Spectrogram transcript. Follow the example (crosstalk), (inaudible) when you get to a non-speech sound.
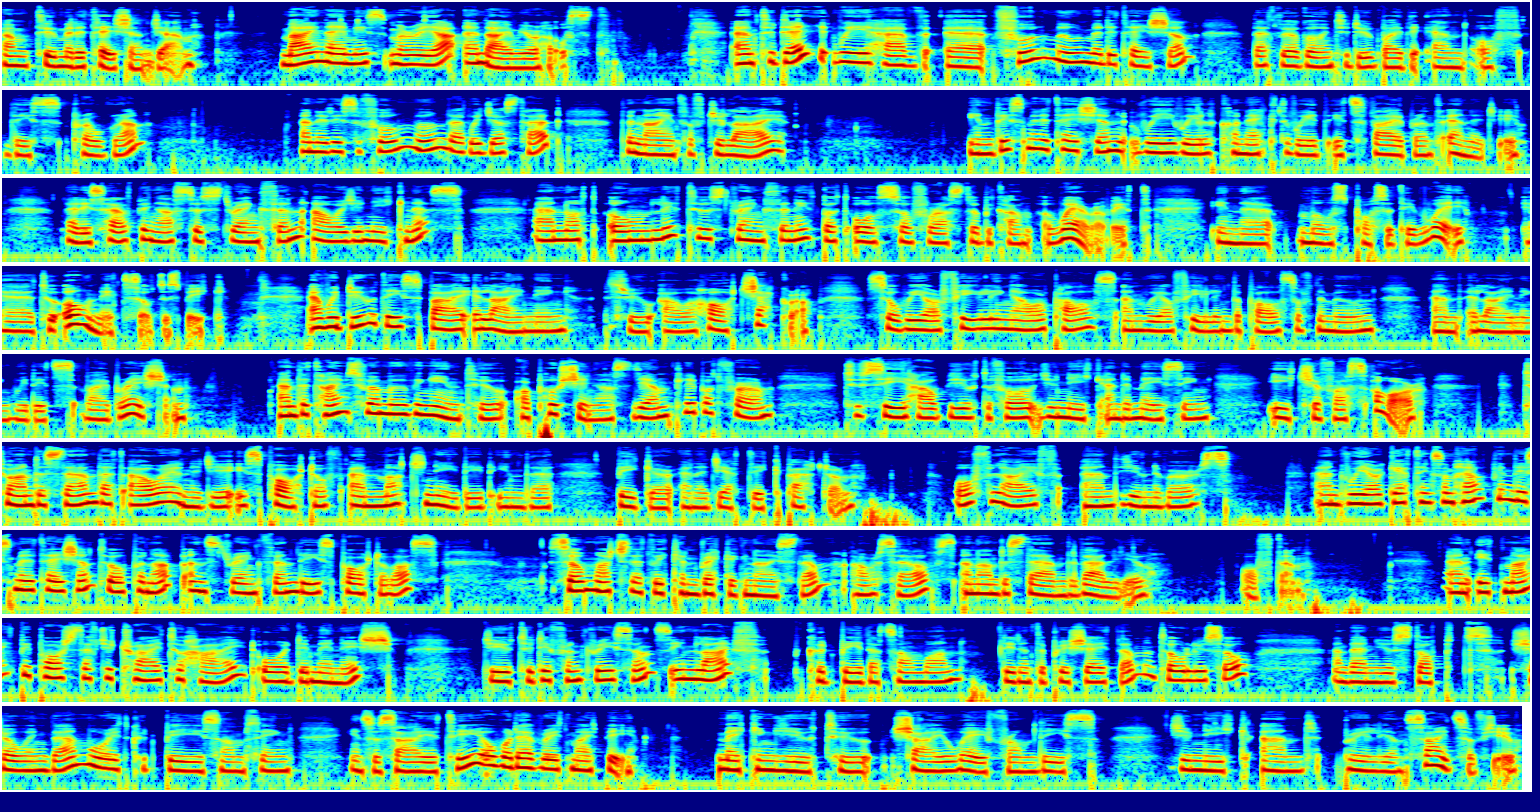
welcome to Meditation Jam. My name is Maria and I'm your host. And today we have a full moon meditation that we are going to do by the end of this program. And it is a full moon that we just had, the 9th of July. In this meditation, we will connect with its vibrant energy that is helping us to strengthen our uniqueness and not only to strengthen it but also for us to become aware of it in a most positive way, uh, to own it, so to speak. And we do this by aligning through our heart chakra. So we are feeling our pulse and we are feeling the pulse of the moon and aligning with its vibration. And the times we are moving into are pushing us gently but firm to see how beautiful, unique, and amazing each of us are. To understand that our energy is part of and much needed in the bigger energetic pattern of life and the universe. And we are getting some help in this meditation to open up and strengthen these part of us so much that we can recognize them ourselves and understand the value of them. And it might be parts that you try to hide or diminish due to different reasons in life. Could be that someone didn't appreciate them and told you so, and then you stopped showing them, or it could be something in society or whatever it might be, making you to shy away from these unique and brilliant sides of you.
